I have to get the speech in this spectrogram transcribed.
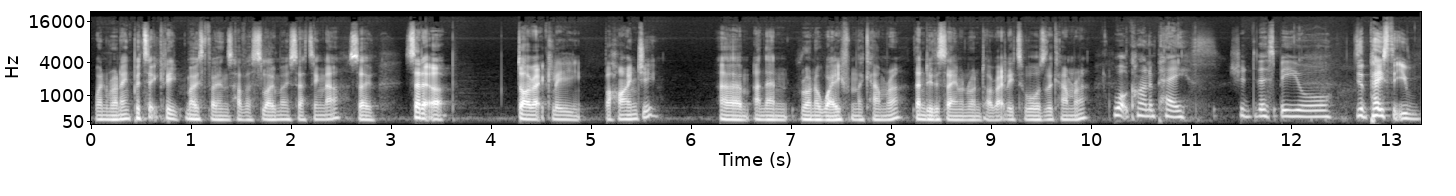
when running, particularly most phones have a slow mo setting now. So set it up directly behind you um, and then run away from the camera. Then do the same and run directly towards the camera. What kind of pace should this be your? the pace that you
